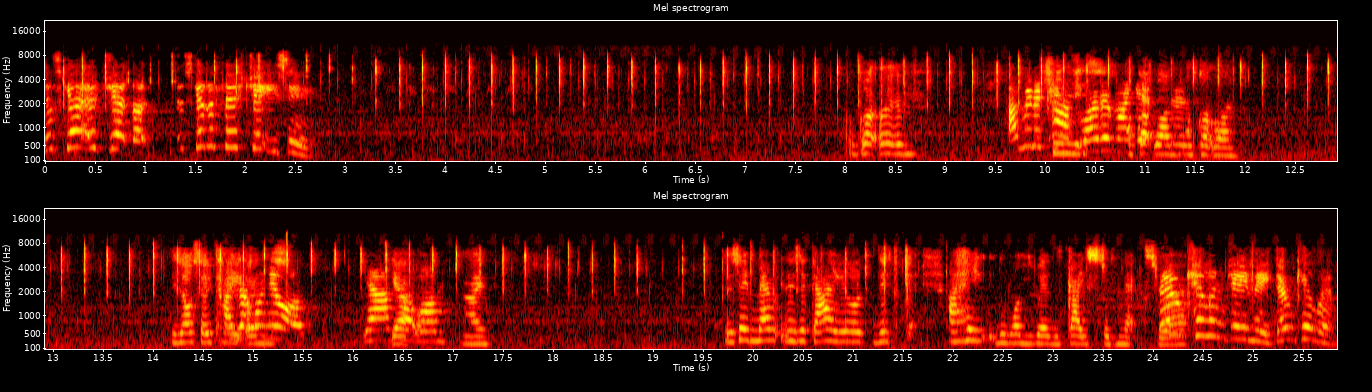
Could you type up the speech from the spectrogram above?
Let's get a jet That let's get the first jet you see. I've got um I'm in a two car, minutes. so I don't mind I've got one. through. I've got one. There's also Is that one Titans. yours? Yeah, I've Yeah. got one. Nine. There's a there's a guy. uh, This g- I hate the ones where the guy stood next to Don't it. kill him, Jamie. Don't kill him.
